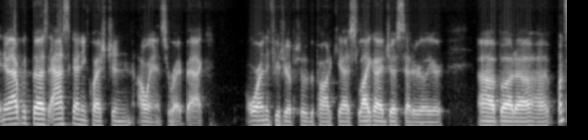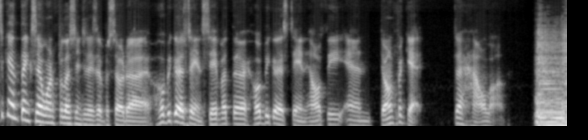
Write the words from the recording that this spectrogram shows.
interact with us, ask any question, I'll answer right back. Or in the future episode of the podcast, like I just said earlier. Uh, but uh, once again, thanks everyone for listening to today's episode. Uh, hope you guys staying safe out there. Hope you guys staying healthy, and don't forget to how long.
